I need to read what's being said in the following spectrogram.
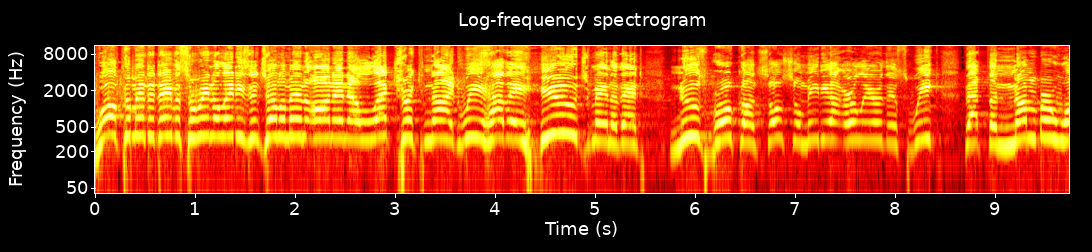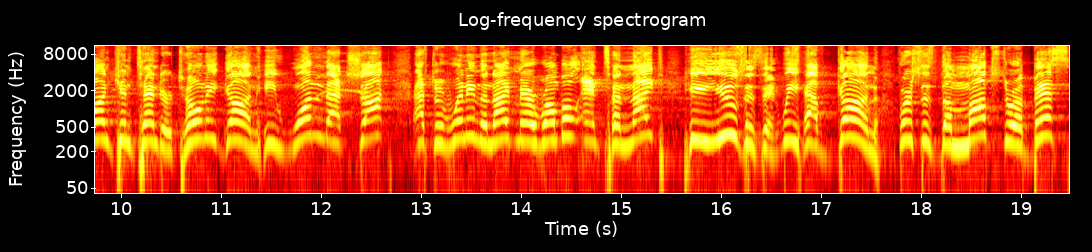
Welcome into Davis Arena, ladies and gentlemen, on an electric night. We have a huge main event. News broke on social media earlier this week that the number one contender, Tony Gunn, he won that shot after winning the Nightmare Rumble, and tonight he uses it. We have Gunn versus the Monster Abyss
